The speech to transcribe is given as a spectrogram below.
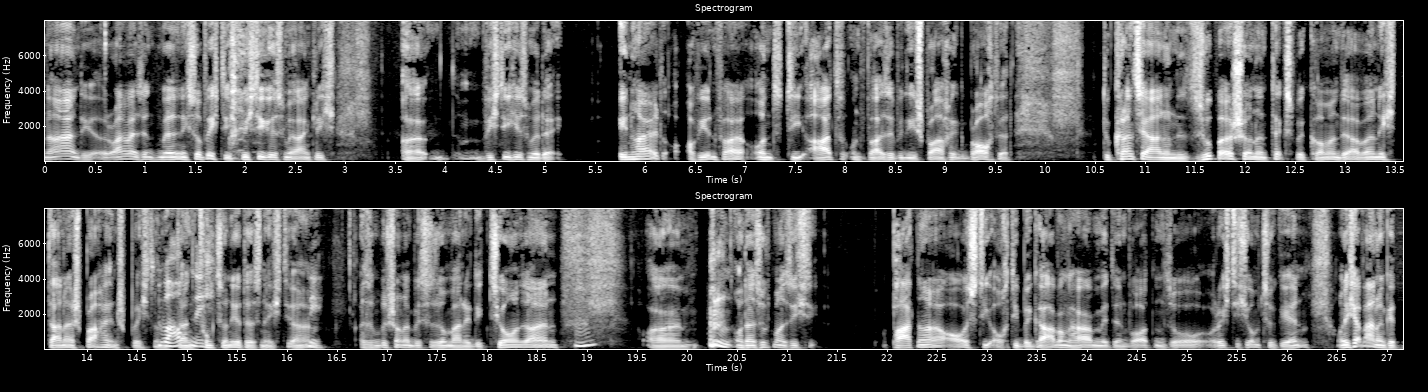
nein, die Reime sind mir nicht so wichtig. Wichtig ist mir eigentlich, äh, wichtig ist mir der Inhalt auf jeden Fall und die Art und Weise, wie die Sprache gebraucht wird. Du kannst ja einen super schönen Text bekommen, der aber nicht deiner Sprache entspricht. Und Überhaupt dann nicht. funktioniert das nicht. Ja. Nee. Also muss schon ein bisschen so meine Diktion sein. Ähm, und dann sucht man sich Partner aus, die auch die Begabung haben, mit den Worten so richtig umzugehen. Und ich habe einen, get-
